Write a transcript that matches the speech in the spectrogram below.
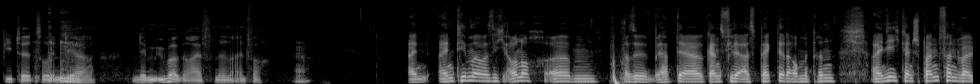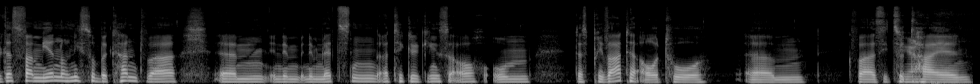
bietet, so in der, in dem Übergreifenden einfach. Ein, ein Thema, was ich auch noch, ähm, also ihr habt ja ganz viele Aspekte da auch mit drin. Einen, den ich ganz spannend fand, weil das war mir noch nicht so bekannt, war ähm, in, dem, in dem letzten Artikel ging es auch um das private Auto ähm, quasi zu Ja. teilen.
